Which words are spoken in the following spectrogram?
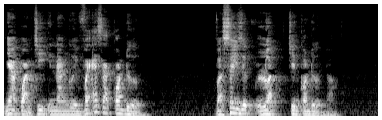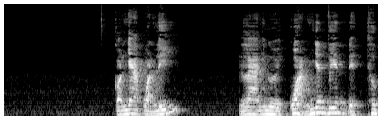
Nhà quản trị là người vẽ ra con đường và xây dựng luật trên con đường đó. Còn nhà quản lý là người quản nhân viên để thực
